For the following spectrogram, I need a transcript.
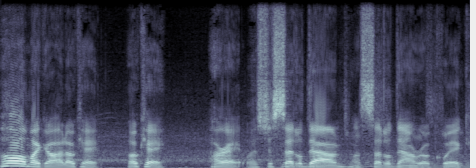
Oh, my God. Okay. Okay. All right, let's just settle down. Let's settle down real quick.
